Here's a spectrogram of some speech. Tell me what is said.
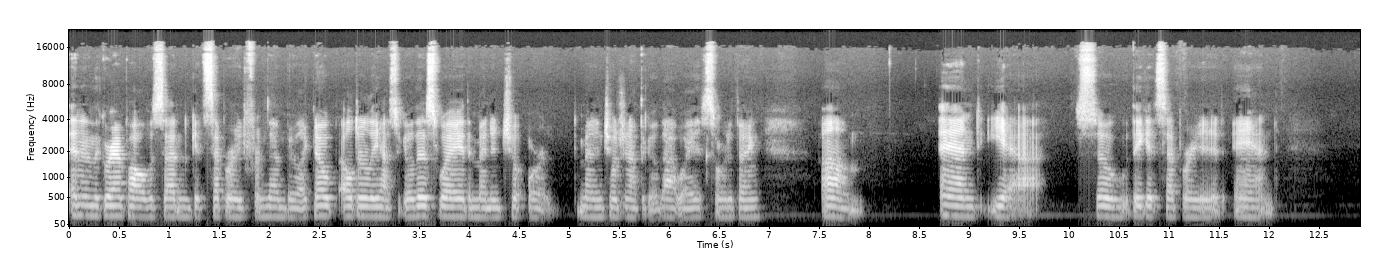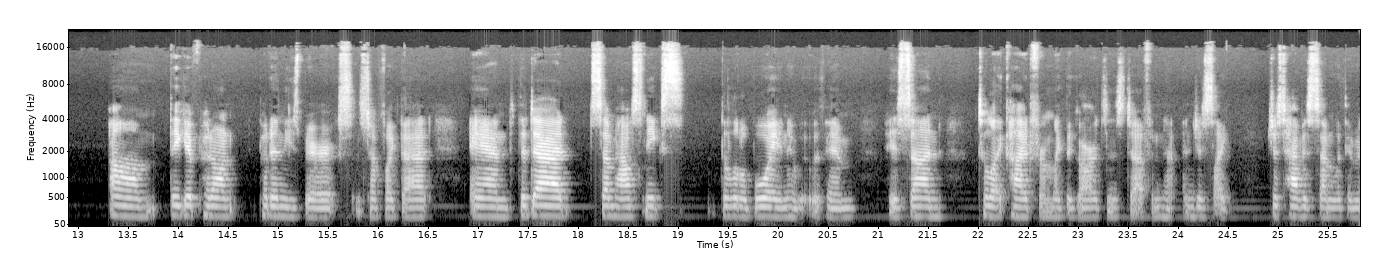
and then the grandpa all of a sudden gets separated from them. They're like, nope, elderly has to go this way. The men and ch- or the men and children have to go that way, sort of thing. Um, and yeah, so they get separated and um, they get put on put in these barracks and stuff like that. And the dad somehow sneaks the little boy in with him, his son, to like hide from like the guards and stuff, and and just like just have his son with him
